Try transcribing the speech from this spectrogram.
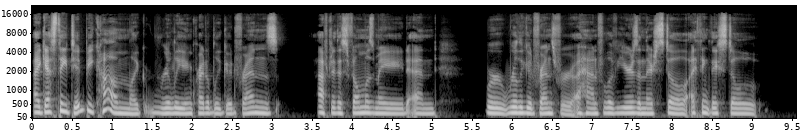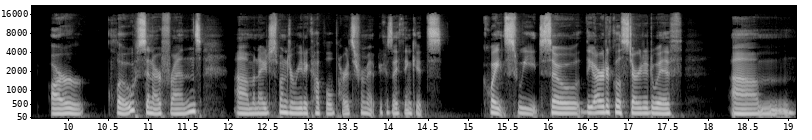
I guess they did become like really incredibly good friends after this film was made. And were really good friends for a handful of years and they're still i think they still are close and are friends um, and i just wanted to read a couple parts from it because i think it's quite sweet so the article started with um,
